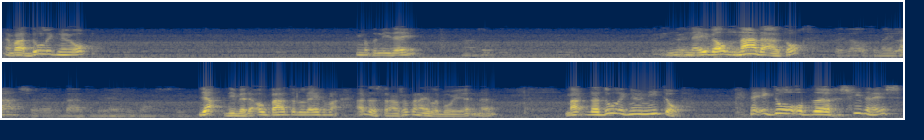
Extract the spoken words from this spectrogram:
En waar doel ik nu op? Iemand een idee? Nee, wel na de uittocht. Wel dat de Melaatse buiten de legerplaats Ja, die werden ook buiten de legerplaats. Ah, dat is trouwens ook een hele boeien. Hè? Maar daar doe ik nu niet op. Nee, ik doe op de geschiedenis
